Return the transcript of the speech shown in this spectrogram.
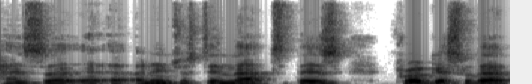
has an interest in that. There's progress with that.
